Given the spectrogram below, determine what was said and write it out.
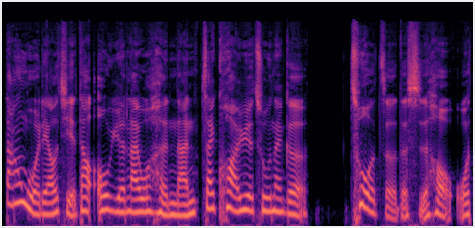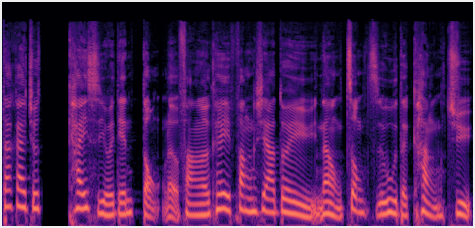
当我了解到哦，原来我很难再跨越出那个挫折的时候，我大概就开始有点懂了，反而可以放下对于那种种植物的抗拒，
